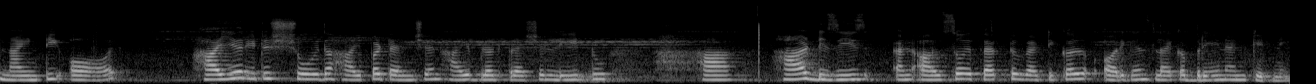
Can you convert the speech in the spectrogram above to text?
90 or higher it is show the hypertension high blood pressure lead to heart disease and also affect vertical organs like a brain and kidney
